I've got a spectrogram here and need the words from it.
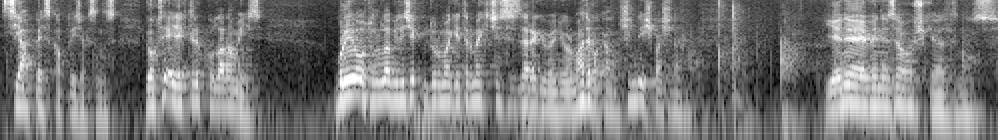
siyah bez kaplayacaksınız. Yoksa elektrik kullanamayız. Buraya oturulabilecek bir duruma getirmek için sizlere güveniyorum. Hadi bakalım şimdi iş başına. Yeni evinize hoş geldiniz.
